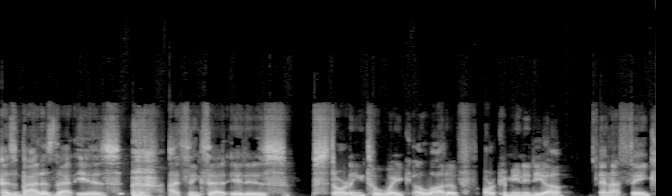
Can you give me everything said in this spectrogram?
as bad as that is, I think that it is starting to wake a lot of our community up. And I think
